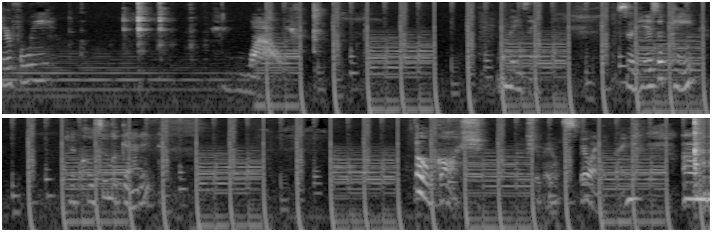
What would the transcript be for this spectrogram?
carefully, wow. Amazing. So here's the paint. Get a closer look at it. Oh gosh. Sure I don't spill anything. Um,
